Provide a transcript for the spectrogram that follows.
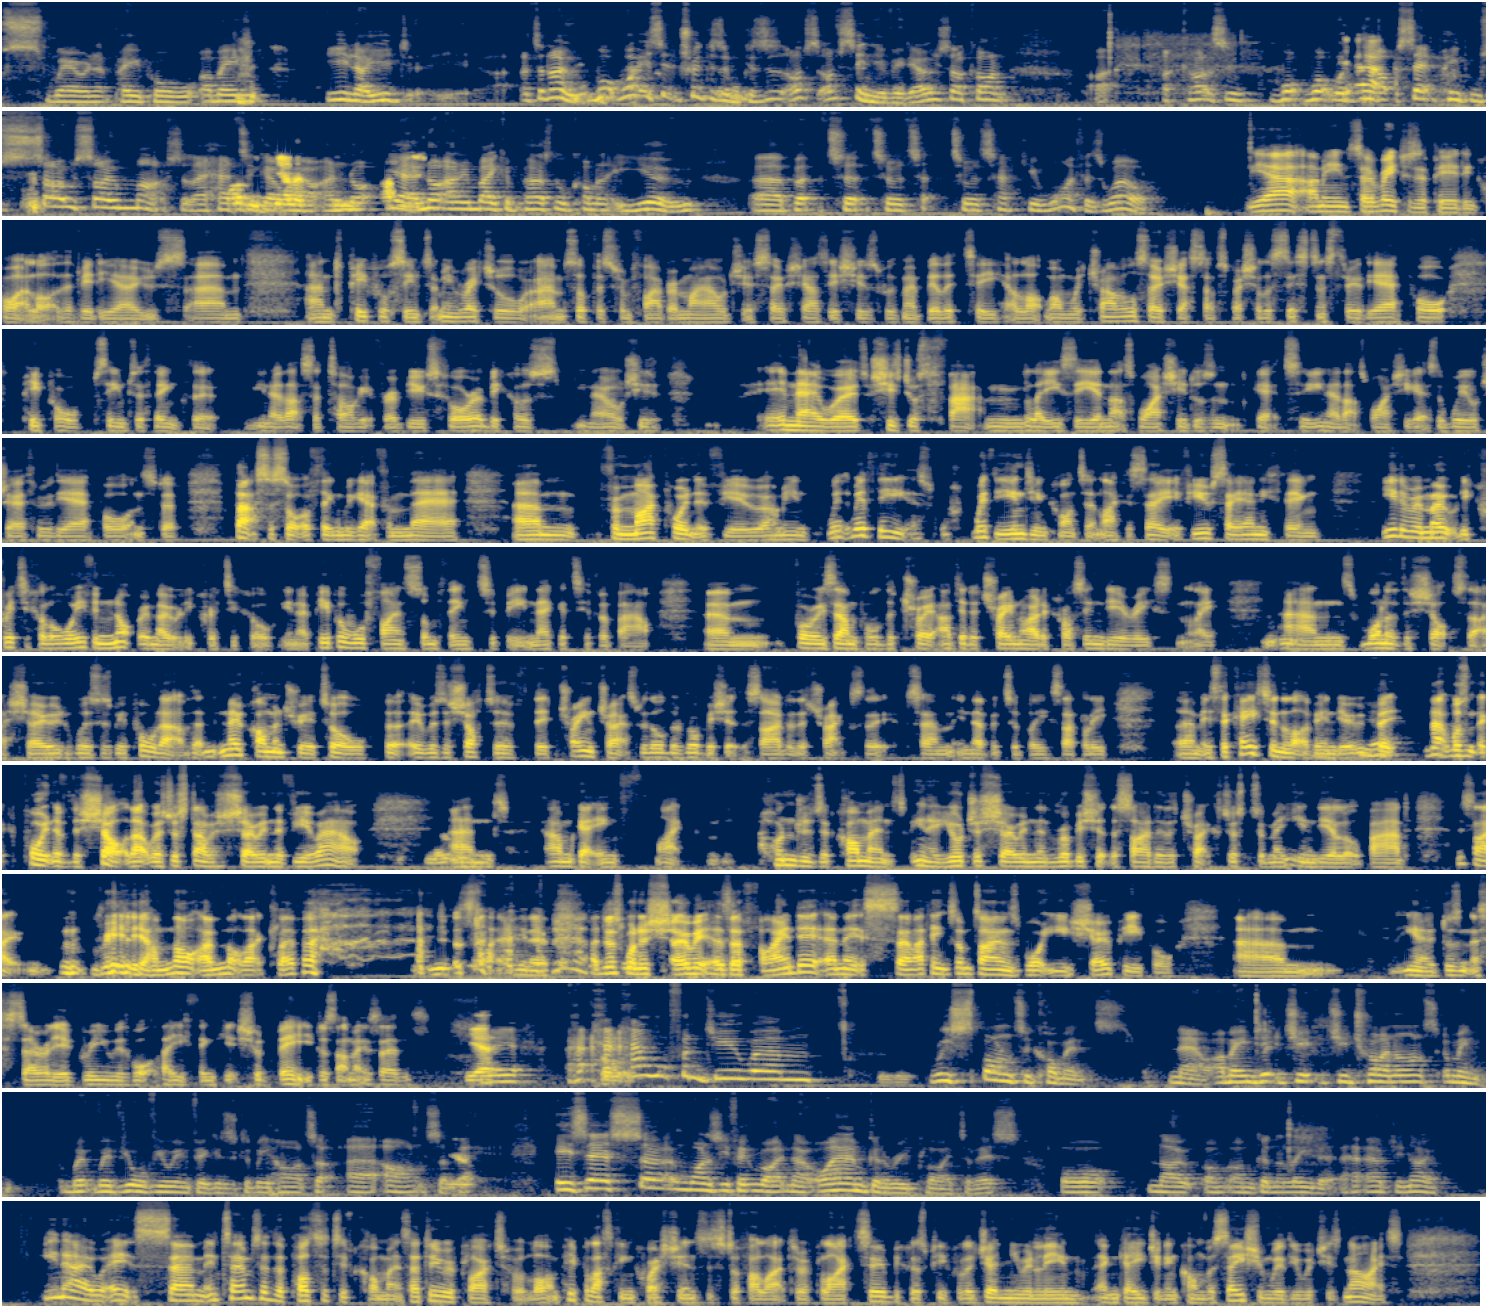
swearing at people. I mean, you know, you. I don't know what what is it triggers them because I've, I've seen your videos. I can't. I, I can't see what what would yeah. upset people so so much that they had to go out and not yeah not only make a personal comment to you, uh, but to to to attack your wife as well. Yeah, I mean, so Rachel's appeared in quite a lot of the videos, um, and people seem to. I mean, Rachel um, suffers from fibromyalgia, so she has issues with mobility a lot when we travel. So she has to have special assistance through the airport. People seem to think that you know that's a target for abuse for her because you know she's in their words, she's just fat and lazy, and that's why she doesn't get to, you know, that's why she gets the wheelchair through the airport and stuff. That's the sort of thing we get from there. Um, from my point of view, I mean, with, with the with the Indian content, like I say, if you say anything either remotely critical or even not remotely critical. You know, people will find something to be negative about. Um, for example, the train I did a train ride across India recently, mm-hmm. and one of the shots that I showed was as we pulled out of that, no commentary at all, but it was a shot of the train tracks with all the rubbish at the side of the tracks that um, inevitably, sadly, um, is the case in a lot of India. Yeah. But that wasn't the point of the shot. That was just I was showing the view out, and I'm getting like hundreds of comments. You know, you're just showing the rubbish at the side of the tracks just to make mm. India look bad. It's like, really, I'm not. I'm not that clever. just like you know, I just want to show it as I find it, and it's. Um, I think sometimes what you show people, um, you know, doesn't necessarily agree with what they think it should be. Does that make sense? Yeah. yeah, yeah. How, how, often do you um, respond to comments now? I mean, do, do, do you try and answer? I mean, with, with, your viewing figures, it's going to be hard to uh, answer. Yeah. Is there certain ones you think, right, no, I am going to reply to this, or no, I'm, I'm going to leave it? How, how do you know? You know, it's um, in terms of the positive comments, I do reply to a lot, and people asking questions and stuff I like to reply to because people are genuinely engaging in conversation with you, which is nice.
